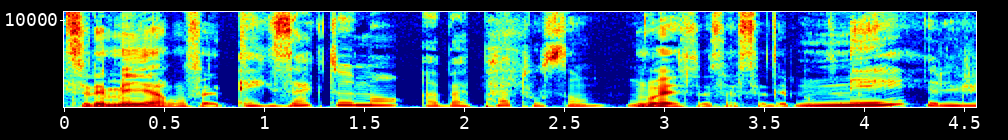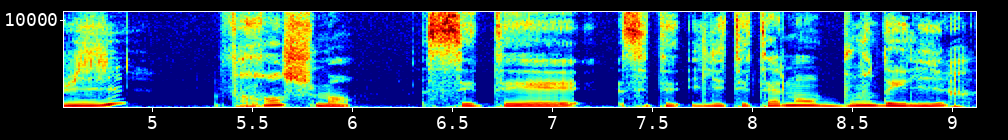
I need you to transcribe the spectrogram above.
C'est les meilleurs, en fait. Exactement. Ah bah pas tous. Hein. Ouais, ça, ça, ça dépend. ça dépend. Mais lui, franchement, c'était, c'était, il était tellement bon délire.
